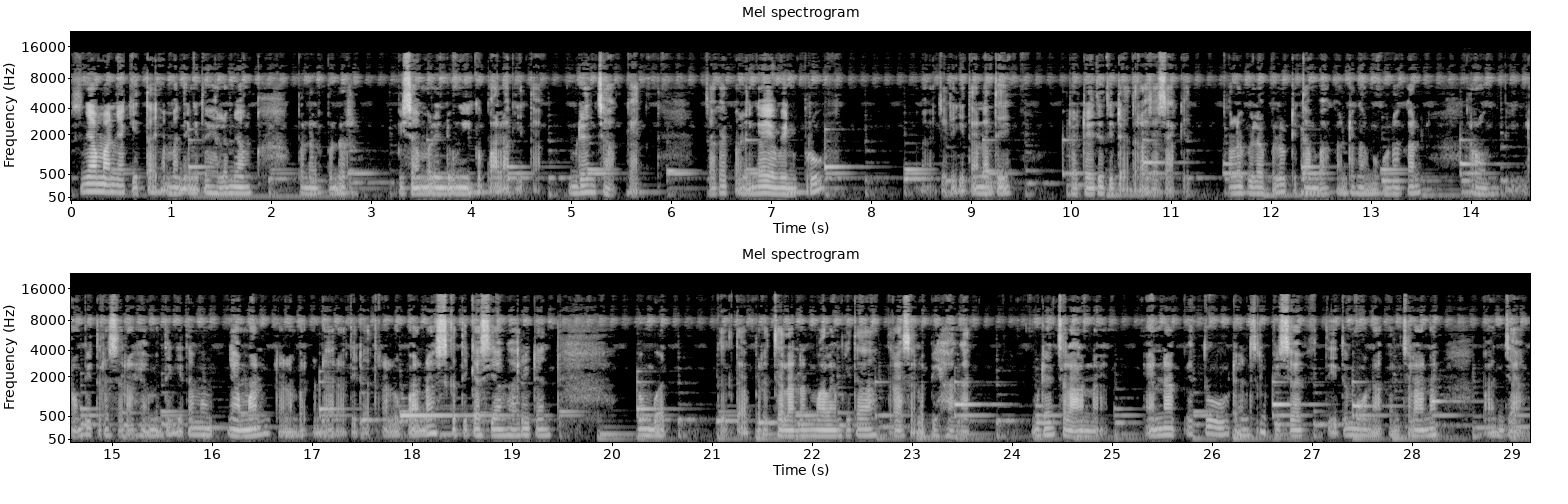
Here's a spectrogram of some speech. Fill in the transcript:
Senyamannya kita yang penting itu helm yang benar-benar bisa melindungi kepala kita. Kemudian jaket. Jaket paling nggak ya windproof jadi kita nanti dada itu tidak terasa sakit. Kalau bila perlu ditambahkan dengan menggunakan rompi. Rompi terserah. Yang penting kita nyaman dalam berkendara. Tidak terlalu panas ketika siang hari dan membuat kita perjalanan malam kita terasa lebih hangat. Kemudian celana. Enak itu dan lebih safety itu menggunakan celana panjang.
